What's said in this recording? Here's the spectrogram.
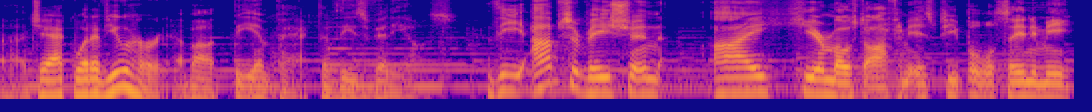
Uh, Jack, what have you heard about the impact of these videos? The observation I hear most often is people will say to me,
